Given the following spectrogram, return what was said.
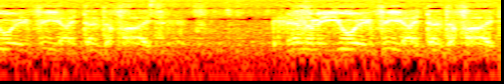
UAV identified. Enemy UAV identified.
